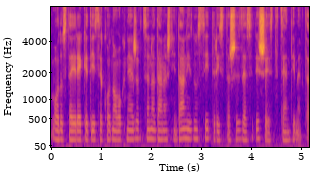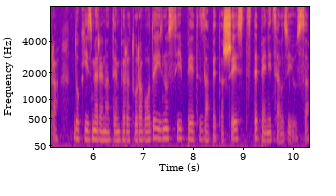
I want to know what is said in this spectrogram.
Vodostaj reke Tise kod Novog Kneževca na današnji dan iznosi 366 cm, dok izmerena temperatura vode iznosi 5,6 stepeni Celzijusa.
